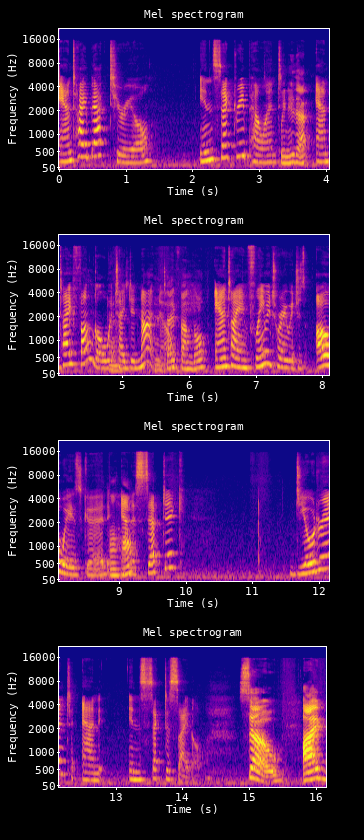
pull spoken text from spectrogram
antibacterial, insect repellent, We knew that. antifungal, which I did not know, Antifungal. anti-inflammatory, which is always good, Uh-huh. antiseptic, deodorant, and insecticidal. So I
